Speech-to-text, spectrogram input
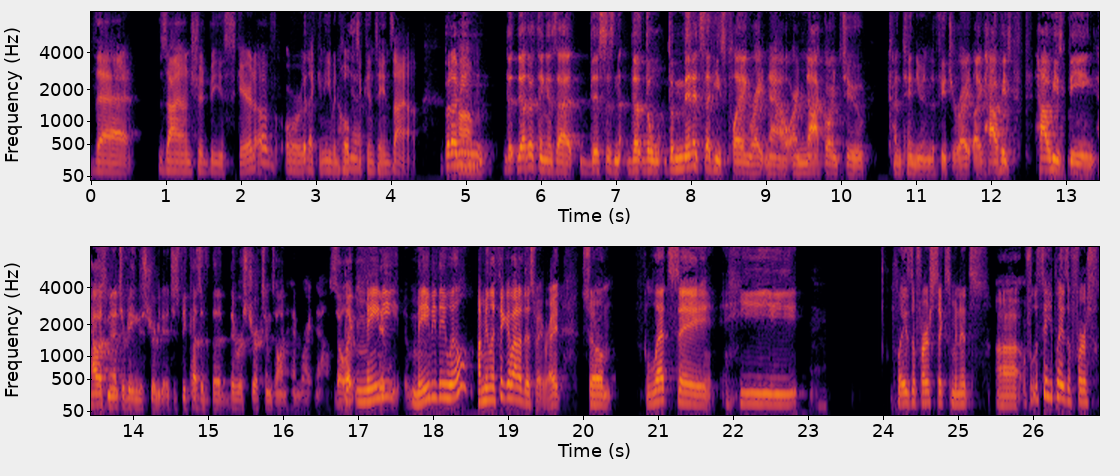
that Zion should be scared of or But- that can even hope yeah. to contain Zion. But I mean, Um, the, the other thing is that this is the, the the minutes that he's playing right now are not going to continue in the future, right? Like how he's how he's being how his minutes are being distributed just because of the the restrictions on him right now. So but like maybe maybe they will. I mean, like think about it this way, right? So let's say he plays the first six minutes. Uh, let's say he plays the first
